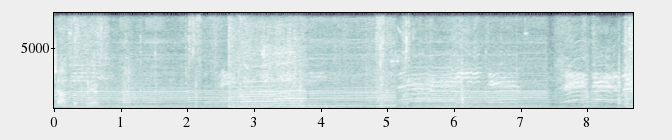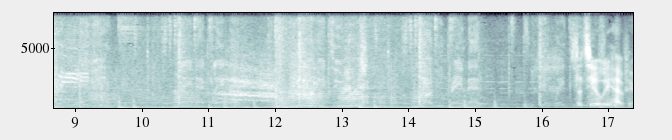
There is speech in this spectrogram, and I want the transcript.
So let's see what we have here.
